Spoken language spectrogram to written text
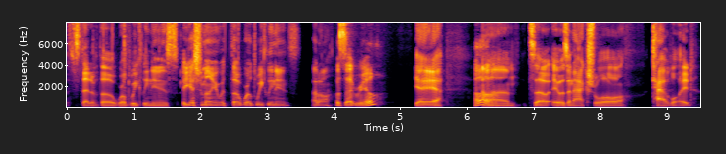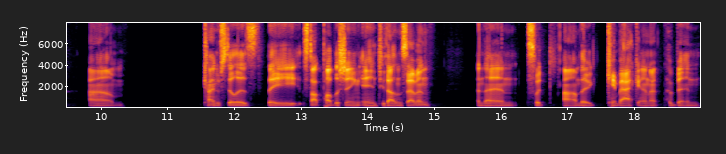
instead of the World Weekly News. Are you guys familiar with the World Weekly News at all? Was that real? Yeah, yeah, yeah. Oh. Um, so it was an actual tabloid. Um, kind of still is. They stopped publishing in 2007, and then switch. Um, they came back and have been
